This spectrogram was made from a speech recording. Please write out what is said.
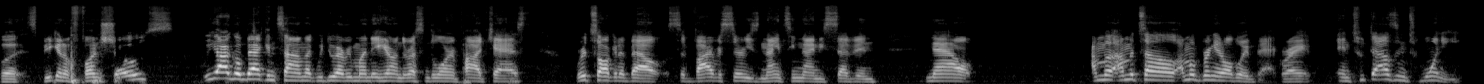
But speaking of fun shows, we got to go back in time like we do every Monday here on the Wrestling DeLorean podcast. We're talking about Survivor Series 1997. Now, I'm to tell, I'm to bring it all the way back, right? In 2020,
